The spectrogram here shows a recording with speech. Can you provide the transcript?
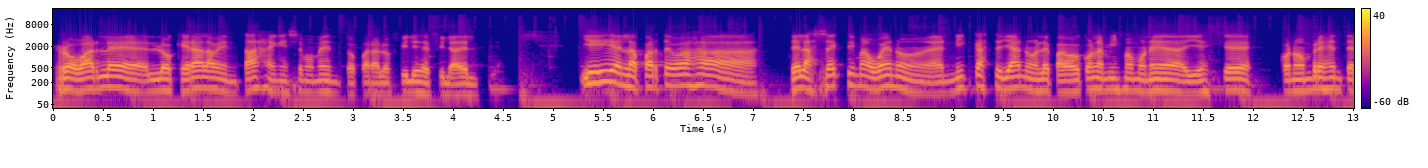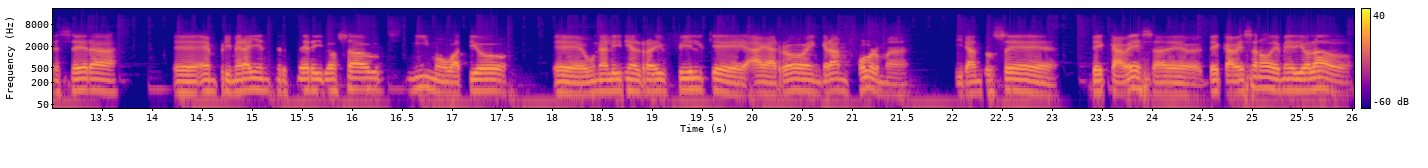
robarle lo que era la ventaja en ese momento para los Phillies de Filadelfia. Y en la parte baja de la séptima, bueno, eh, Nick Castellanos le pagó con la misma moneda y es que con hombres en tercera, eh, en primera y en tercera y dos outs, Nimo batió eh, una línea del right field que agarró en gran forma, tirándose de cabeza, de, cabeza no de medio lado,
